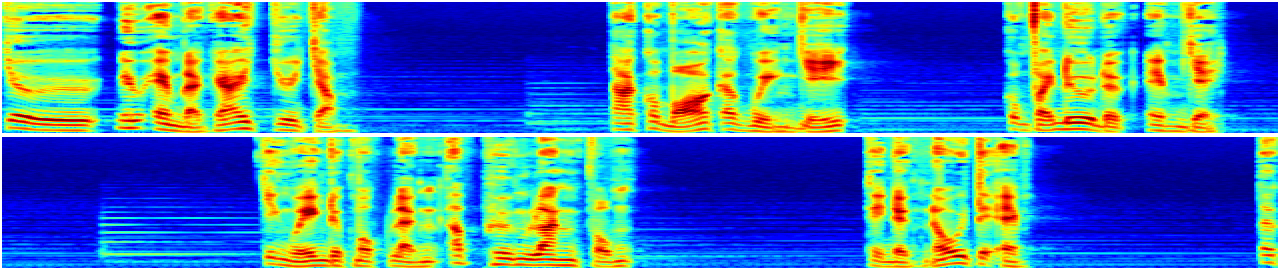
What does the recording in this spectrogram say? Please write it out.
Chứ nếu em là gái chưa chồng, Ta có bỏ cả quyền vị, Cũng phải đưa được em về. Chỉ nguyện được một lần ấp hương loan phụng, Thì đừng nói tới em. Tất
